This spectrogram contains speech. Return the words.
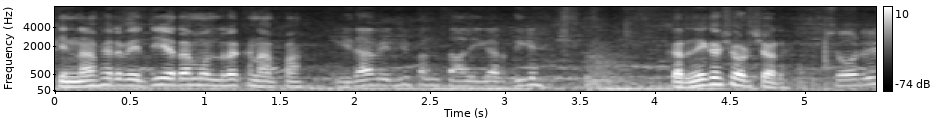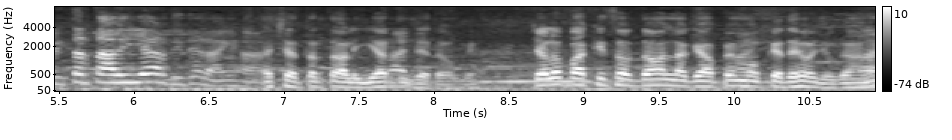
ਕਿੰਨਾ ਫਿਰ ਵੀਰ ਜੀ ਇਹਦਾ ਮੁੱਲ ਰੱਖਣਾ ਆਪਾਂ? ਇਹਦਾ ਵੀਰ ਜੀ 45 ਕਰ ਦਈਏ। ਕਰਨੀ ਕਿ ਛੋਟ ਛੋਟ? ਛੋੜ ਵੀ 43000 ਦੀ ਦੇ ਦਾਂਗੇ ਹਾਂ। ਅੱਛਾ 43000 ਦੀ ਦੇ ਦੋਗੇ। ਚਲੋ ਬਾਕੀ ਸੌਦਾ ਹੋਣ ਲੱਗਿਆ ਆਪੇ ਮੌਕੇ ਤੇ ਹੋ ਜਾਊਗਾ ਹਨਾ।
